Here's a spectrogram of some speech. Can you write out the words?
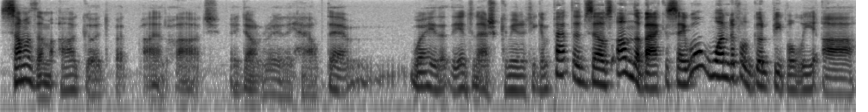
some of them are good, but by and large, they don't really help. They're way that the international community can pat themselves on the back and say, what wonderful good people we are.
